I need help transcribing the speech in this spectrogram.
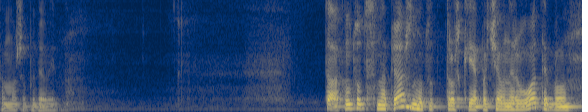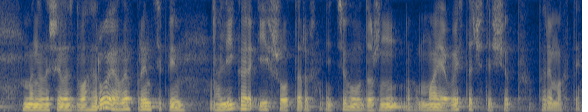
там може буде видно. Так, ну тут напряжно, тут трошки я почав нервувати, бо в мене лишилось два герої, але в принципі лікар і шотер. І цього має вистачити, щоб перемогти.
